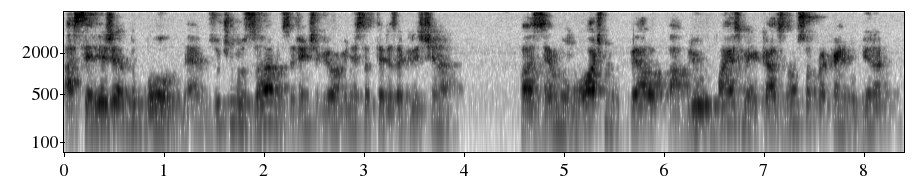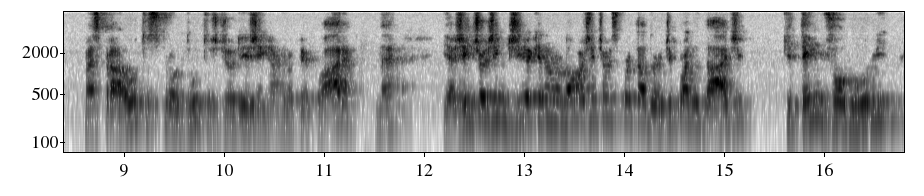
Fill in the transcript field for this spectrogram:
a cereja do bolo, né? Nos últimos anos, a gente viu a ministra Tereza Cristina fazendo um ótimo papel, abriu mais mercados, não só para carne bovina, mas para outros produtos de origem agropecuária, né? E a gente hoje em dia, querendo ou não, a gente é um exportador de qualidade que tem volume,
